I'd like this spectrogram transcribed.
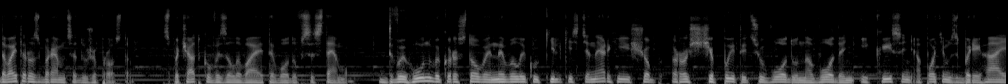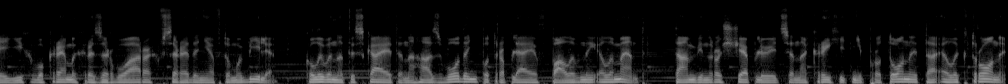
Давайте розберемо це дуже просто. Спочатку ви заливаєте воду в систему. Двигун використовує невелику кількість енергії, щоб розщепити цю воду на водень і кисень, а потім зберігає їх в окремих резервуарах всередині автомобіля. Коли ви натискаєте на газ водень, потрапляє в паливний елемент. Там він розщеплюється на крихітні протони та електрони.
